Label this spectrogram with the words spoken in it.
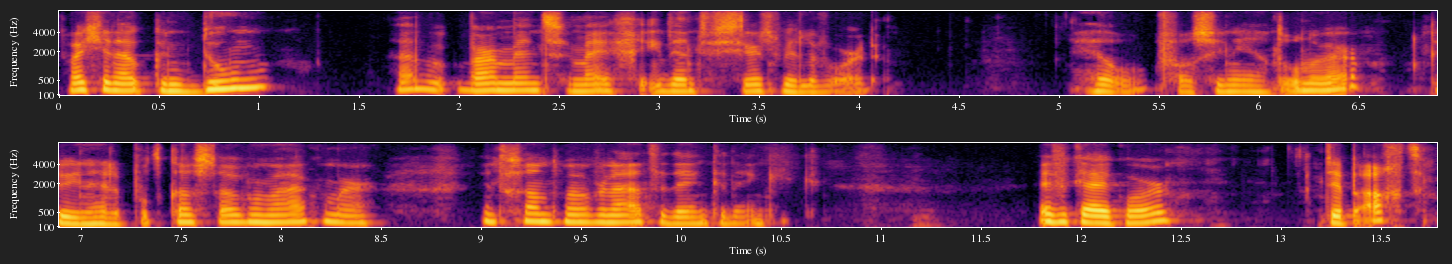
wat je nou kunt doen hè, waar mensen mee geïdentificeerd willen worden. Heel fascinerend onderwerp. Daar kun je een hele podcast over maken, maar interessant om over na te denken, denk ik. Even kijken hoor. Tip 8.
